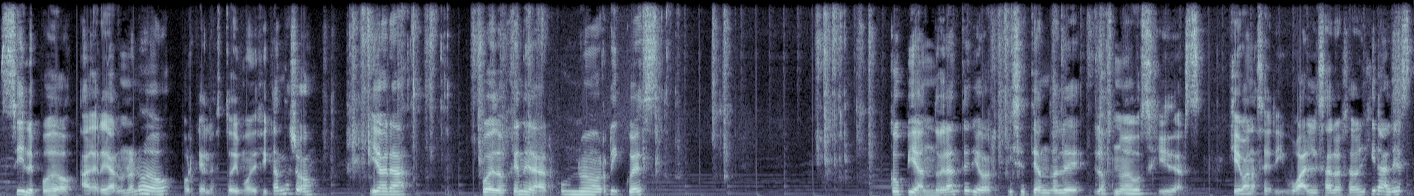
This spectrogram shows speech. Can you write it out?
sí le puedo agregar uno nuevo, porque lo estoy modificando yo, y ahora puedo generar un nuevo request copiando el anterior y seteándole los nuevos headers, que van a ser iguales a los originales,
